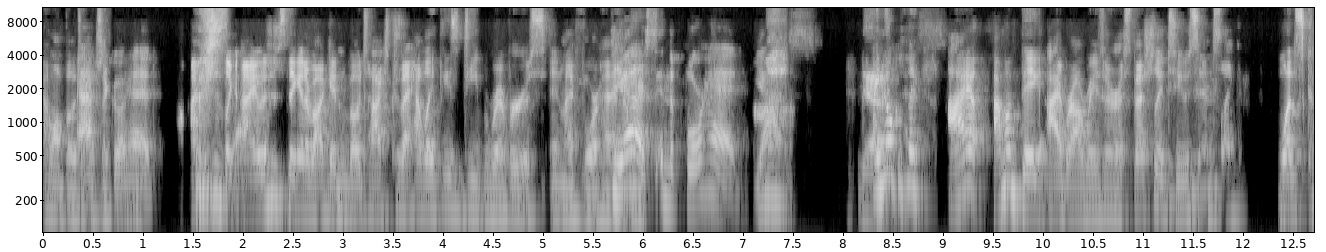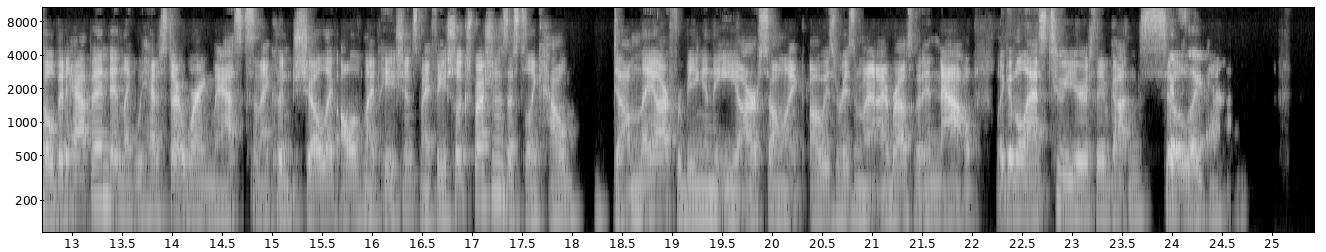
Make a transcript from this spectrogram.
I want Botox. Ash, go ahead. I was just like, Yeah. I was just thinking about getting Botox because I have like these deep rivers in my forehead. I'm like, Yes, in the forehead. Yes. Yeah, I know, 'cause, like I I'm a big eyebrow raiser, especially too Mhm. since like once COVID happened and like we had to start wearing masks and I couldn't show like all of my patients my facial expressions as to like how dumb they are for being in the ER. So I'm like always raising my eyebrows. But and now, like in the last two years, they've gotten so It's like- bad.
